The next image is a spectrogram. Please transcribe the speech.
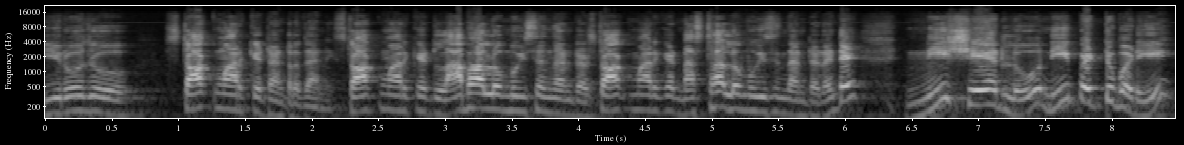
ఈరోజు స్టాక్ మార్కెట్ అంటారు దాన్ని. స్టాక్ మార్కెట్ లాభాల్లో ముగిసింది అంటాడు స్టాక్ మార్కెట్ నష్టాల్లో ముగిసింది అంటాడు అంటే నీ షేర్లు నీ పెట్టుబడి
